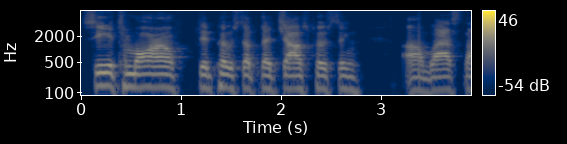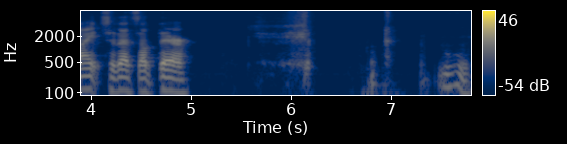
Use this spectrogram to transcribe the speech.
See you tomorrow. Did post up that jobs posting um, last night, so that's up there. Ooh,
